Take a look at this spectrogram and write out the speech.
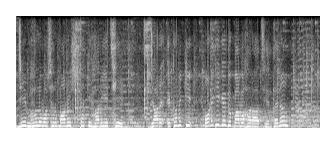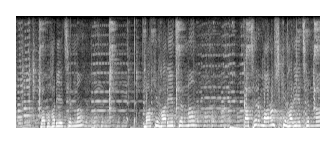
যে ভালোবাসার মানুষটাকে হারিয়েছেন, যার এখানে কি অনেকেই কিন্তু বাবা হারা আছেন, তাই না? বাবা হারিয়েছেন না? মাকে হারিয়েছেন না? কাছের মানুষকে হারিয়েছেন না?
